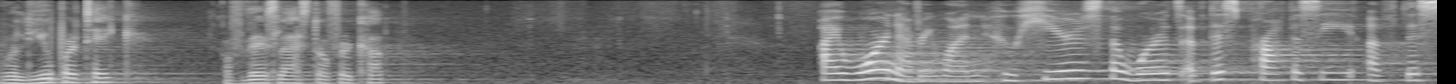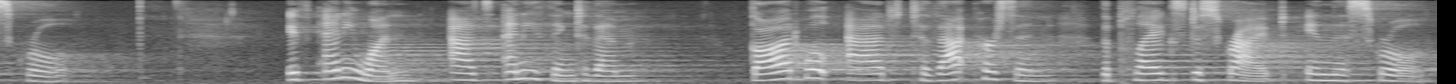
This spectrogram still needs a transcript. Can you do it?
Will you partake of this last offer cup? I warn everyone who hears the words of this prophecy of this scroll. If anyone adds anything to them, God will add to that person the plagues described in this scroll.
